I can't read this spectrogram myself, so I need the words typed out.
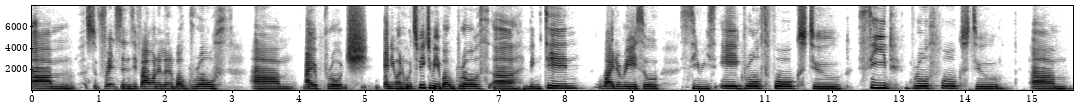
Um, so, for instance, if I want to learn about growth, um, I approach anyone who would speak to me about growth, uh, LinkedIn, wide array, so Series A growth folks to seed growth folks to um,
